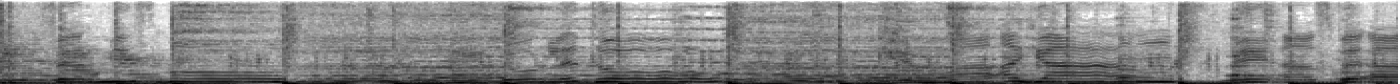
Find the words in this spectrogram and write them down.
עיוור מזמור, מדור לדור, כמעיין, מאז ועד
